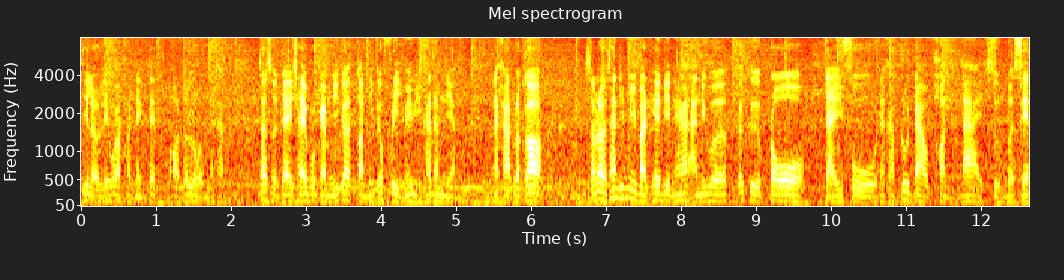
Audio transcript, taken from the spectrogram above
ที่เราเรียกว่า Connected Auto Loan นะครับ ถ้าสนใจใช้โปรแกรมนี้ก็ตอนนี้ก็ฟรีไม่มีค่าธรรมเนียมนะครับ แล้วก็สำหรับท่านที่มีบัตรเครดิตนะฮะอันนี้เวิร์กก็คือโปรใจฟูนะครับรูดดาวผ่อนได้ 0%น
